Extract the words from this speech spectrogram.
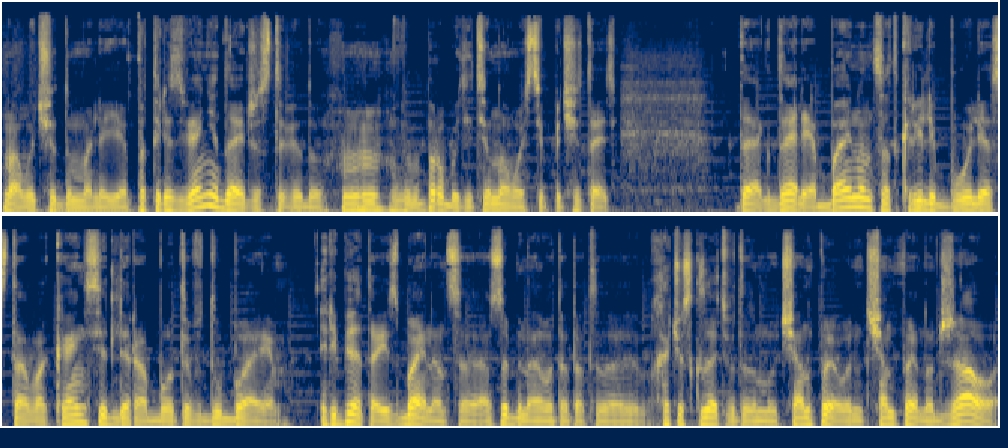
Ну, а вы что думали, я потрезвяние дайджеста веду? Вы попробуйте эти новости почитать. Так, далее. Binance открыли более 100 вакансий для работы в Дубае. Ребята из Binance, особенно вот этот, э, хочу сказать вот этому Чанпе, Чанпе ну Джао,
